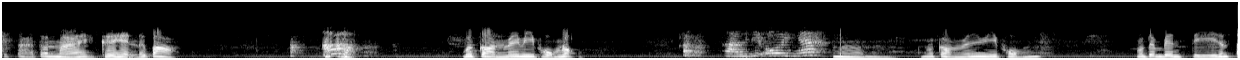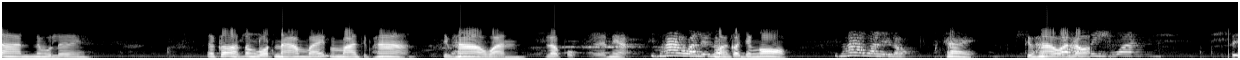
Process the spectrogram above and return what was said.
ตุ๊กตาต้นไม้เคยเห็นหรือเปล่า เมื่อก่อนไม่มีผมหรอกถ่ายวิดีโออย่างเงี้ยอืม เมื่อก่อนไม่มีผม มันจะเป็นสีน้ำตาลหมดเลย แล้วก็ต้องรดน้ำไว้ประมาณสิบห้า สิบห้าวัน แล้วผมเออเนี่ย สิบห้าวันเลยเหรอมันก็จะงอก สิบห้าวันเลยเหรอ ใช่ สิบห้าวันแล้วสี่วัน สิ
